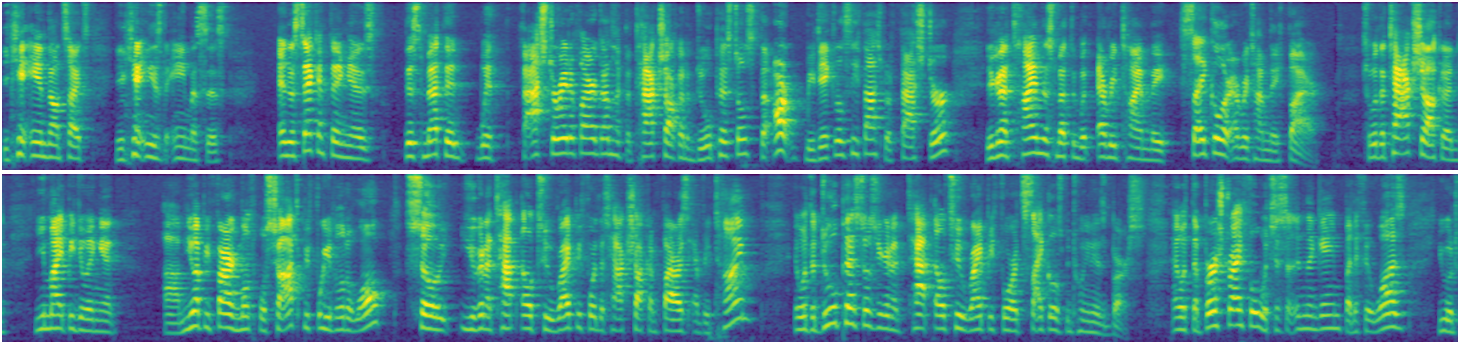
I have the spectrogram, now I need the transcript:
you can't aim down sights, you can't use the aim assist. And the second thing is this method with faster rate of fire guns like the tac shotgun and dual pistols that aren't ridiculously fast but faster, you're going to time this method with every time they cycle or every time they fire. So with the tac shotgun, you might be doing it um, you might be firing multiple shots before you build a wall, so you're going to tap L2 right before the tac shotgun fires every time. And with the dual pistols, you're going to tap L2 right before it cycles between his bursts. And with the burst rifle, which isn't in the game, but if it was, you would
